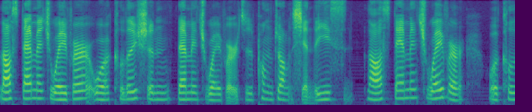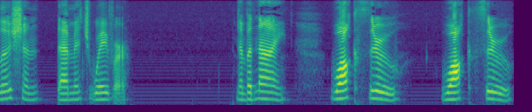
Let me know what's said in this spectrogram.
Loss damage waiver or collision damage waiver 就是碰撞险的意思。Loss damage waiver or collision damage waiver. Number nine, walk through, walk through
